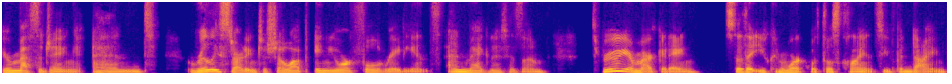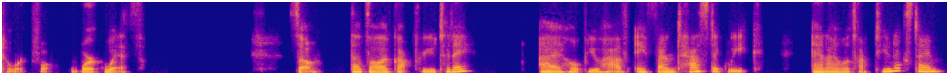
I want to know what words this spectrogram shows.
your messaging and really starting to show up in your full radiance and magnetism through your marketing so that you can work with those clients you've been dying to work for work with. So, that's all I've got for you today. I hope you have a fantastic week and I will talk to you next time.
